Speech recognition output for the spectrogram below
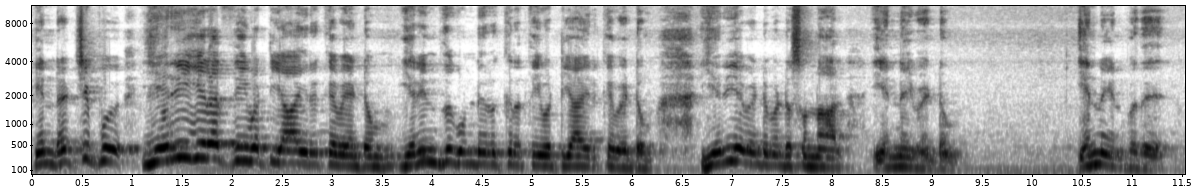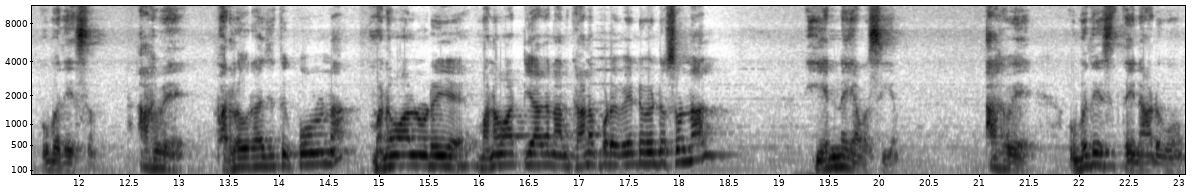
என் ரட்சிப்பு எரிகிற தீவட்டியாக இருக்க வேண்டும் எரிந்து கொண்டிருக்கிற தீவட்டியாக இருக்க வேண்டும் எரிய வேண்டும் என்று சொன்னால் என்னை வேண்டும். என்ன என்பது உபதேசம். ஆகவே பரலோக ராஜ்யத்துக்கு போகணுன்னா மணவாளனுடைய மணவாட்டியாக நான் காணப்பட வேண்டும் என்று சொன்னால் என்னை அவசியம். ஆகவே உபதேசத்தை நாடுவோம்.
